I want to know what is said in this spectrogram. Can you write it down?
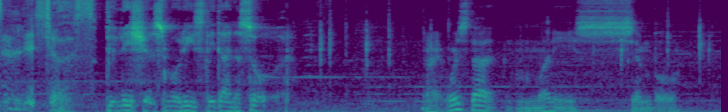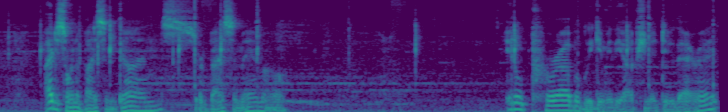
Delicious. Delicious Maurice the dinosaur. Alright, where's that money symbol? I just want to buy some guns or buy some ammo. It'll probably give me the option to do that, right?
